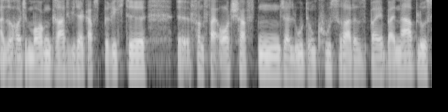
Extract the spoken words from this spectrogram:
Also heute Morgen gerade wieder gab es Berichte äh, von zwei Ortschaften, Jalut und Kusra, das ist bei, bei Nablus.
